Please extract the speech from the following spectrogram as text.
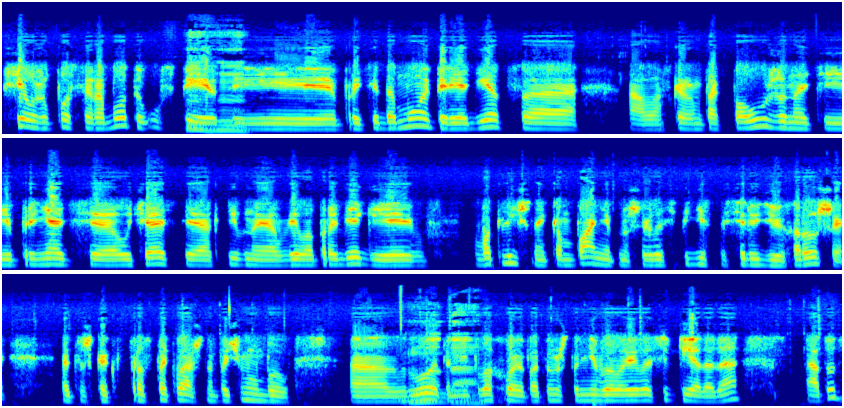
все уже после работы успеют Мгм. и прийти домой, переодеться, а, скажем так, поужинать и принять э, участие активное в велопробеге в- в отличной компании, потому что велосипедисты все люди хорошие. Это же как в Простоквашино. Почему был э, зло, Ну это да. неплохое? Потому что не было велосипеда, да? А тут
